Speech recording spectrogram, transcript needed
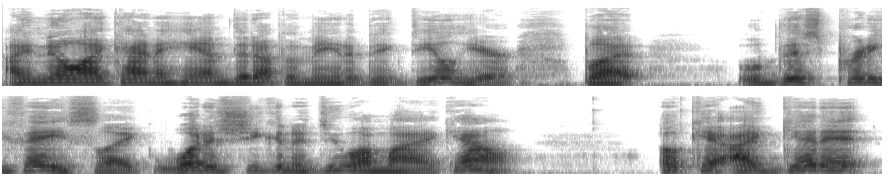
I know I kind of hammed it up and made a big deal here, but this pretty face, like, what is she going to do on my account? Okay, I get it.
